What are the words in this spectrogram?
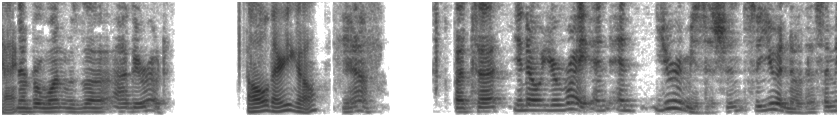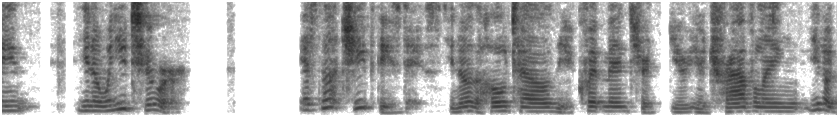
Okay. Number one was the Abbey Road. Oh, there you go. Yeah. But uh, you know, you're right. And and you're a musician, so you would know this. I mean, you know, when you tour, it's not cheap these days. You know, the hotels, the equipment, you're you're you're traveling, you know,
